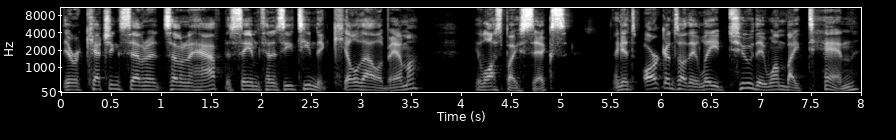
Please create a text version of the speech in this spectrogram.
they were catching seven, seven and a half. The same Tennessee team that killed Alabama. They lost by six. Against Arkansas, they laid two. They won by 10.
